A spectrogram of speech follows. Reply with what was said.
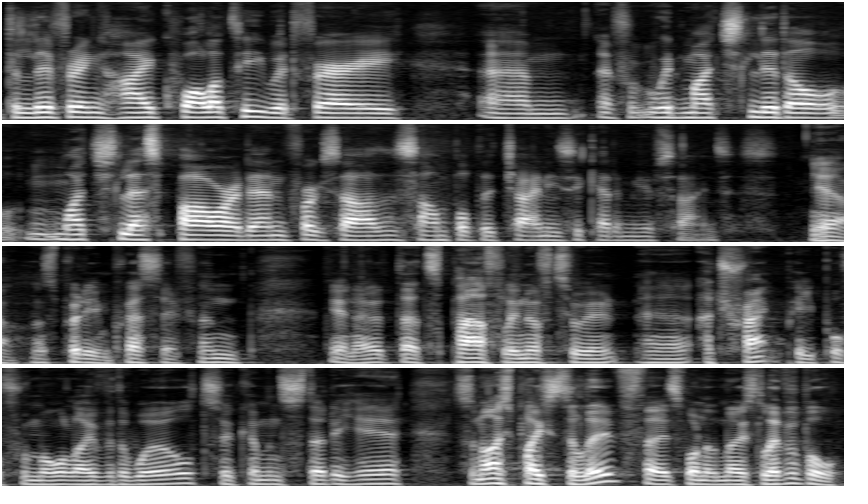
delivering high quality with very um, with much little, much less power than, for example, the Chinese Academy of Sciences. Yeah, that's pretty impressive, and you know that's powerful enough to uh, attract people from all over the world to come and study here. It's a nice place to live. It's one of the most livable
